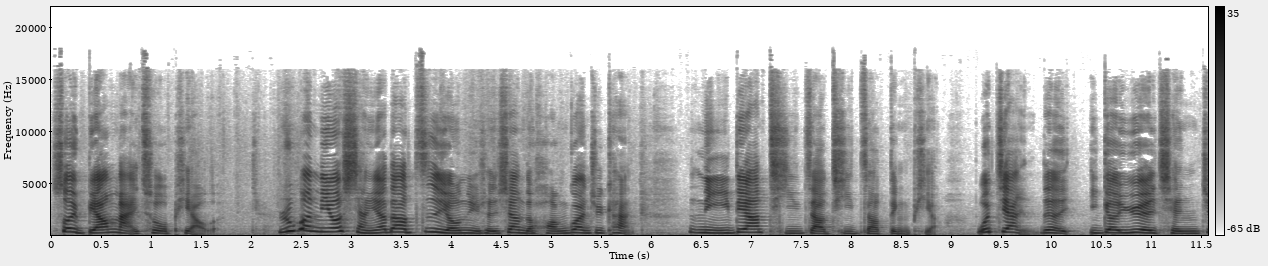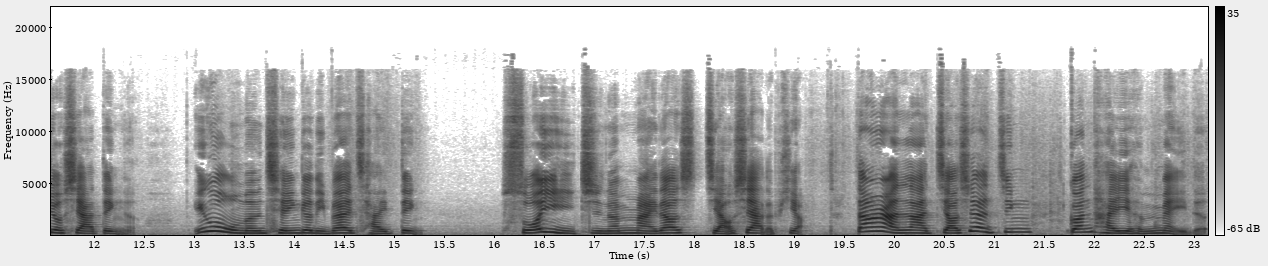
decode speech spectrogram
所以不要买错票了。如果你有想要到自由女神像的皇冠去看，你一定要提早提早订票。我讲的一个月前就下定了，因为我们前一个礼拜才订，所以只能买到脚下的票。当然啦，脚下的金观台也很美的，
